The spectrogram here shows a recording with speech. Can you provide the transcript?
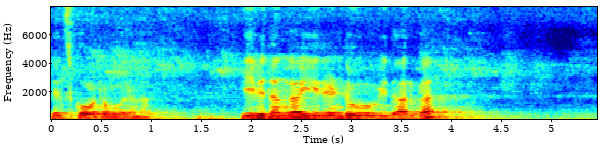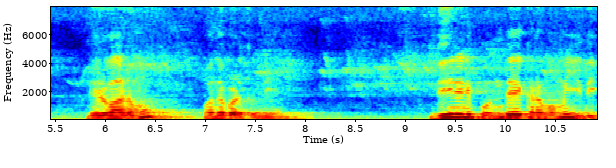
తెచ్చుకోవటం వలన. ఈ విధంగా ఈ రెండు విధాలుగా నిర్వాణము పొందబడుతుంది. దీనిని పొందే క్రమము ఇది.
